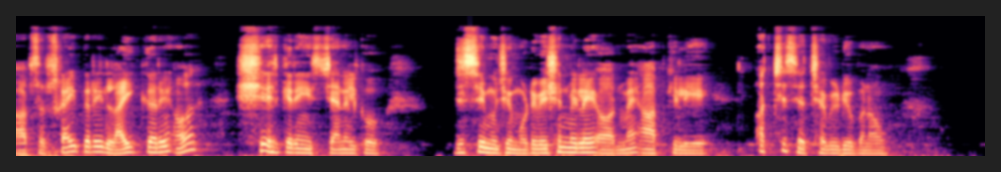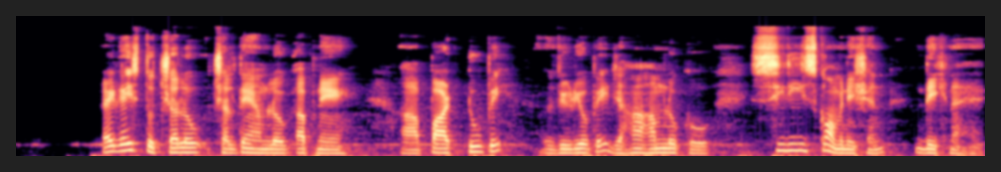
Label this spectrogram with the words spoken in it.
आप सब्सक्राइब करें लाइक करें और शेयर करें इस चैनल को, जिससे मुझे मोटिवेशन मिले और मैं आपके लिए अच्छे से अच्छा वीडियो बनाऊँ। राइट गाइज़ तो चलो, चलते हैं हम लोग अपने पार्ट टू पे वीडियो पे, जहाँ हम लोग को सीरीज़ कॉम्बिनेशन देखना है।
